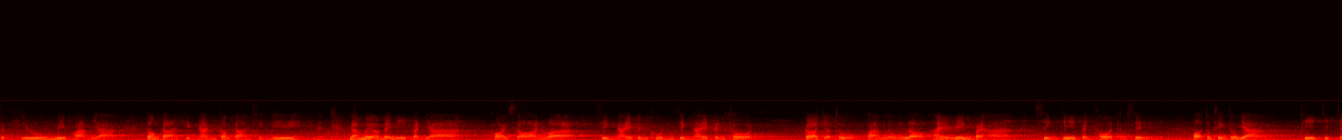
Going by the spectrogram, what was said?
สึกหิว มีความอยาก ต้องการสิ่งนั้นต้องการสิ่งนี้ และเมื่อไม่มีปัญญาคอยสอนว่าสิ่งไหนเป็นคุณ สิ่งไหนเป็นโทษ ก็จะถูกความหลงหลอกให้วิ่งไปหา สิ่งที่เป็นโทษทั้งสิ้น เพราะทุกสิ่งทุกอย่างที่จิตใจ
